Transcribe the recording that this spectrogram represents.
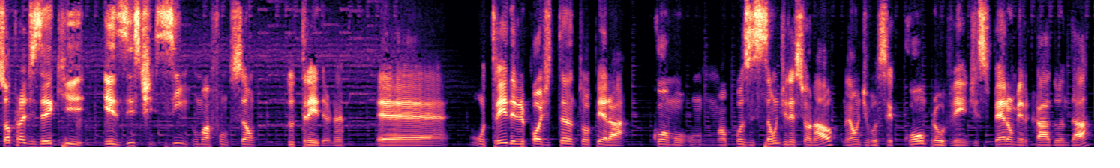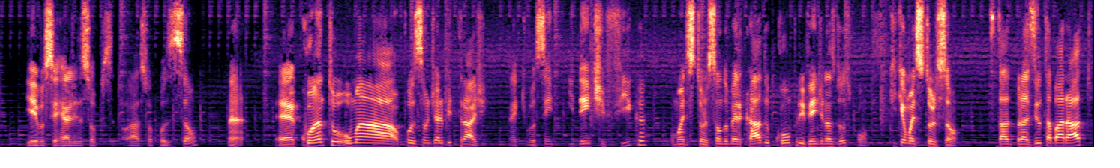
só para dizer que existe sim uma função do trader, né? É, o trader ele pode tanto operar como uma posição direcional, né, onde você compra ou vende, espera o mercado andar e aí você realiza a sua, a sua posição, né? É, quanto uma posição de arbitragem, né, que você identifica uma distorção do mercado, compra e vende nas duas pontas. O que, que é uma distorção? Estado Brasil tá barato,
